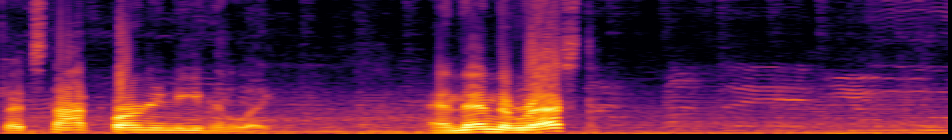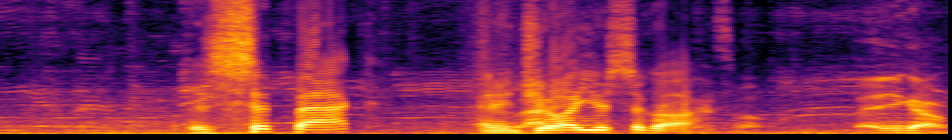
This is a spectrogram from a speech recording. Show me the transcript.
that's not burning evenly. And then the rest is sit back and enjoy your cigar. There you go.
